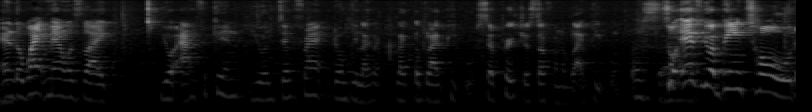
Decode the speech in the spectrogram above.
And the white man was like, You're African, you're different, don't be like like the black people. Separate yourself from the black people. So if you're being told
